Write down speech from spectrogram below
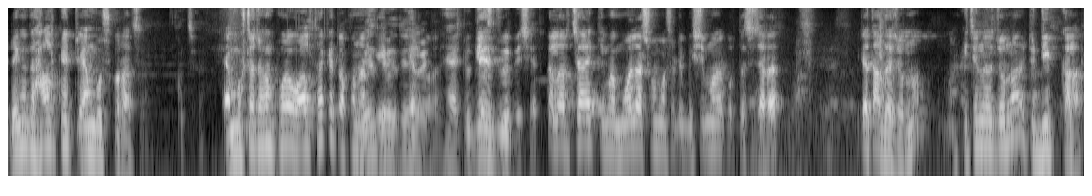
এটা কিন্তু হালকা একটু অ্যাম্বুশ করা আছে। আচ্ছা। অ্যাম্বুসটা যখন পুরো ওয়াল থাকে তখন আর। হ্যাঁ একটু গ্লেজ দিবে বেশি। কালার চায় কিংবা ময়লার সমস্যাটা বেশি মনে করতেছে যারা এটা তাদের জন্য। কিচেনের জন্য একটু ডিপ কালার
